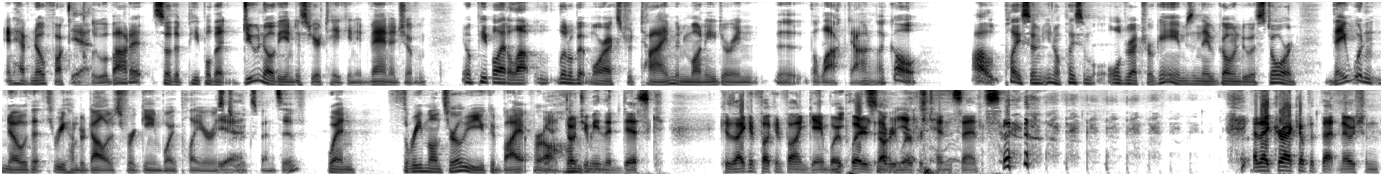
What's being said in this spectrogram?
and have no fucking yeah. clue about it. So the people that do know the industry are taking advantage of them. You know, people had a lot, little bit more extra time and money during the the lockdown. Like, oh, I'll play some, you know, play some old retro games, and they would go into a store and they wouldn't know that three hundred dollars for a Game Boy player is yeah. too expensive. When three months earlier you could buy it for a yeah, don't you mean the disc? Because I can fucking find Game Boy players Sorry, everywhere for ten cents. and I crack up at that notion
